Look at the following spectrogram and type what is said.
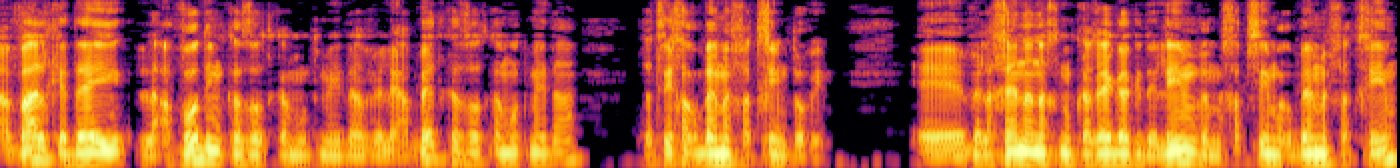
אבל כדי לעבוד עם כזאת כמות מידע ולעבד כזאת כמות מידע אתה צריך הרבה מפתחים טובים. ולכן אנחנו כרגע גדלים ומחפשים הרבה מפתחים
